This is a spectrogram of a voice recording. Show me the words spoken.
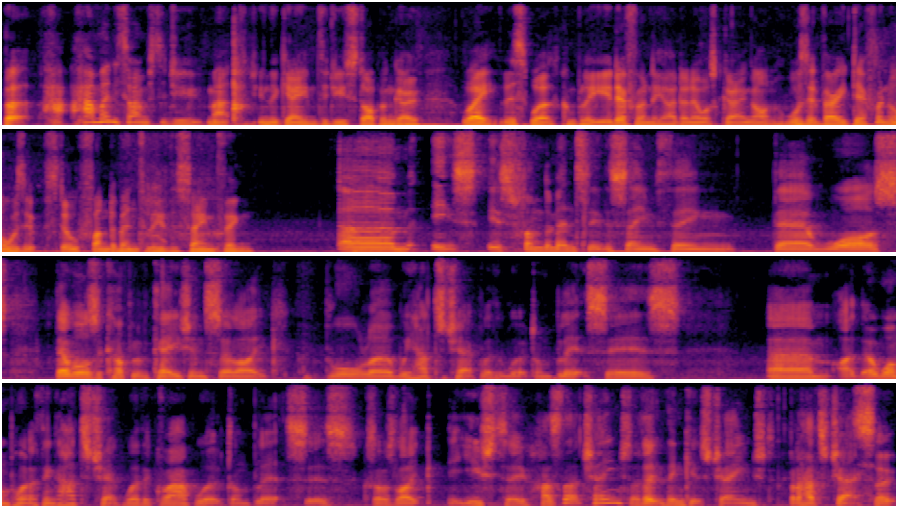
But how many times did you, Matt, in the game, did you stop and go, wait, this works completely differently? I don't know what's going on. Was it very different or was it still fundamentally the same thing? Um, it's, it's fundamentally the same thing. There was, there was a couple of occasions, so like Brawler, we had to check whether it worked on blitzes. Um, at one point, I think I had to check whether grab worked on blitzes because I was like, it used to. Has that changed? I don't think it's changed, but I had to check. So,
